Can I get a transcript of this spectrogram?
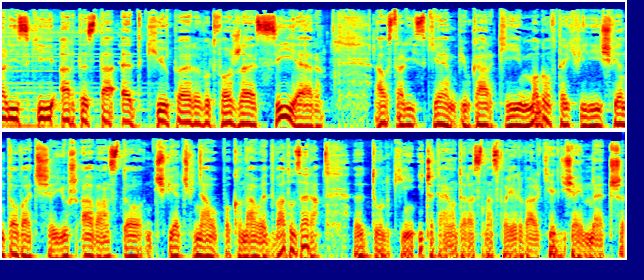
Australijski artysta Ed Cooper w utworze Seer. Australijskie piłkarki mogą w tej chwili świętować już awans do ćwierćfinału. Pokonały 2 do 0 Dunki i czekają teraz na swoje rywalki. Dzisiaj mecz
